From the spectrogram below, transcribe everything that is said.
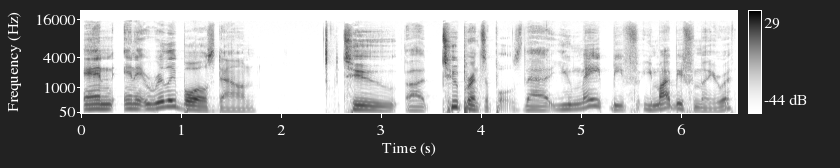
And, and it really boils down to uh, two principles that you may be you might be familiar with,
